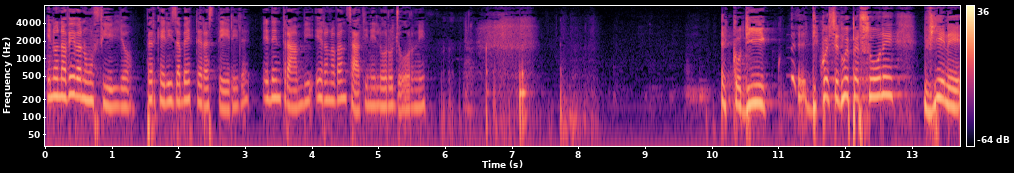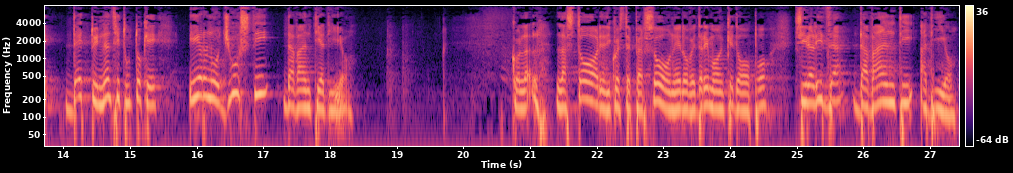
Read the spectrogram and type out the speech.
E non avevano un figlio, perché Elisabetta era sterile ed entrambi erano avanzati nei loro giorni. Ecco, di, eh, di queste due persone viene detto innanzitutto che erano giusti davanti a Dio. Con la, la, storia di queste persone, lo vedremo anche dopo, si realizza davanti a Dio.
